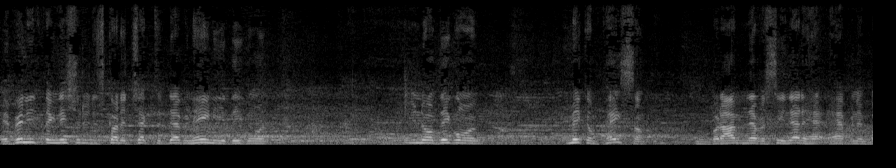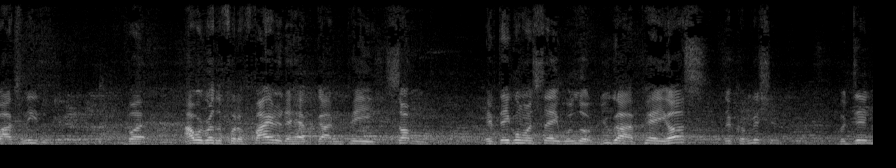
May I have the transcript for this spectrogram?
if anything, they should have just cut a check to Devin Haney if they going, you know, if they going to make him pay something. But I've never seen that ha- happen in boxing either. But I would rather for the fighter to have gotten paid something. If they going to say, well, look, you got to pay us the commission, but then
